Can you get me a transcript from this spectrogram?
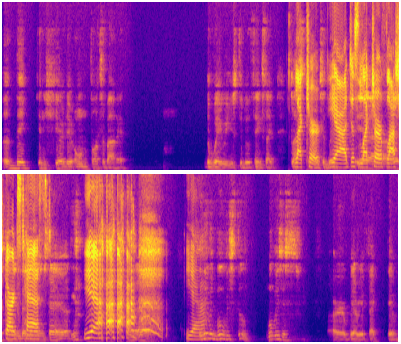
they can share their own thoughts about it. The way we used to do things like lecture, and yeah, just lecture, Yeah, flashcards, test, yeah, uh, yeah, And even movies too. Movies is, are very effective.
